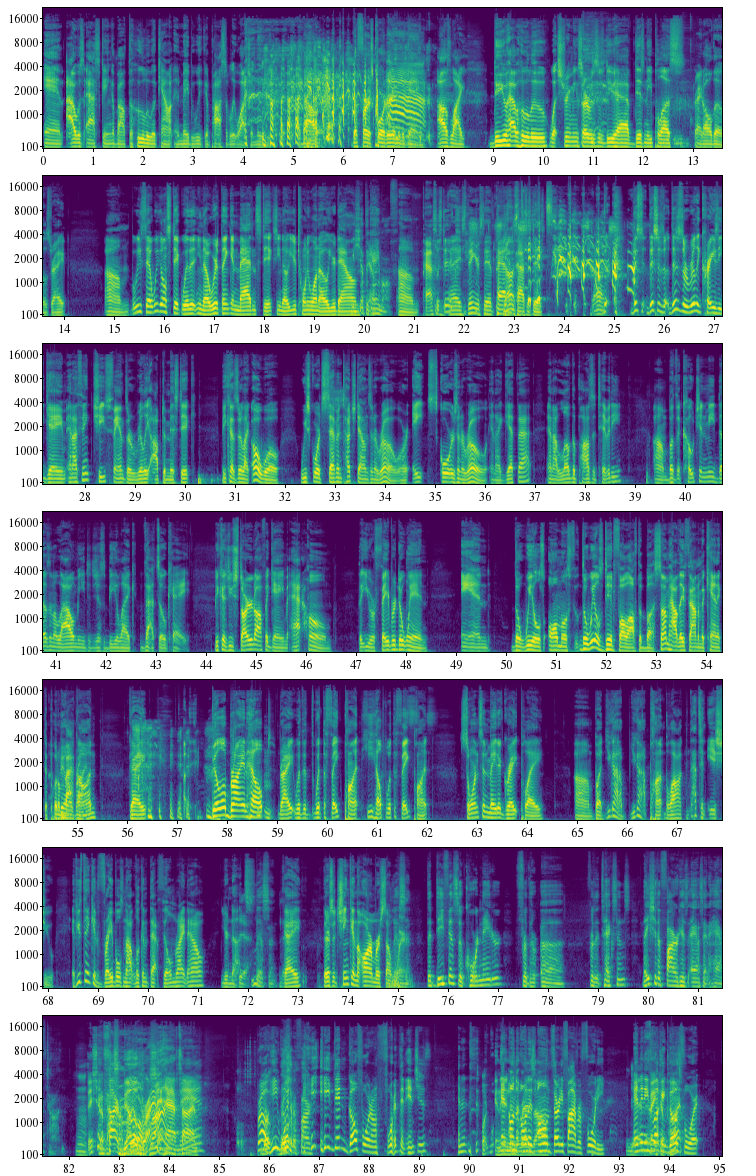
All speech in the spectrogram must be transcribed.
and I was asking about the Hulu account, and maybe we could possibly watch a movie about the first quarter into the game. I was like, "Do you have Hulu? What streaming services do you have? Disney Plus, right? All those, right?" Um, but we said we're gonna stick with it. You know, we're thinking Madden sticks. You know, you're 21-0, you're down. We shut the game off. Um, Pass the sticks. Hey, Stinger said yeah, pass. pass it this. This this is this is a really crazy game, and I think Chiefs fans are really optimistic because they're like, oh well, we scored seven touchdowns in a row or eight scores in a row, and I get that, and I love the positivity. Um, but the coach in me doesn't allow me to just be like, that's okay. Because you started off a game at home that you were favored to win, and the wheels almost the wheels did fall off the bus. Somehow they found a mechanic to put them Bill back O'Brien. on. Okay. Bill O'Brien helped, right? With the with the fake punt. He helped with the fake punt. Sorensen made a great play. Um, but you gotta you gotta punt block. That's an issue. If you're thinking Vrabel's not looking at that film right now, you're nuts. Listen. Okay. There's a chink in the armor somewhere. Listen. The defensive coordinator for the uh for the Texans, they should have fired his ass at halftime. Hmm. They should have fired Bill else. O'Brien O'Brien, at halftime. man. Bro, he they fired- he, he didn't go for it on fourth and inches, and, then, and and, on the, the on his zone. own thirty-five or forty, and then he fucking goes for it.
